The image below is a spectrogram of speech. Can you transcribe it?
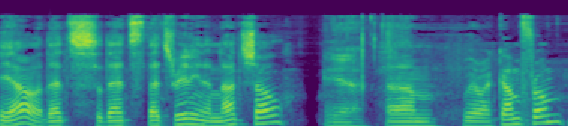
yeah, that's that's that's really in a nutshell Yeah. um, where I come from.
